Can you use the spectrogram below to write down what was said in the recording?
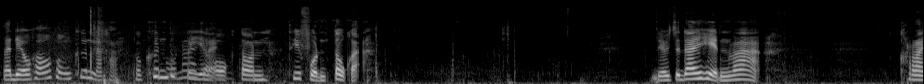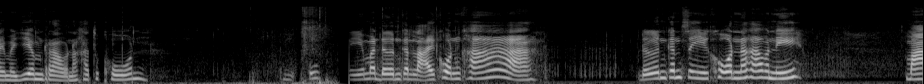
แต่เดี๋ยวเขาก็คงขึ้นนะคะเขาขึ้นทุกปีแหละออกตอนที่ฝนตกอะ่ะ เดี๋ยวจะได้เห็นว่า ใครมาเยี่ยมเรานะคะ ทุกคน นี่มาเดินกันหลายคนค่ะ เดินกันสี่คนนะคะวันนี้ มา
